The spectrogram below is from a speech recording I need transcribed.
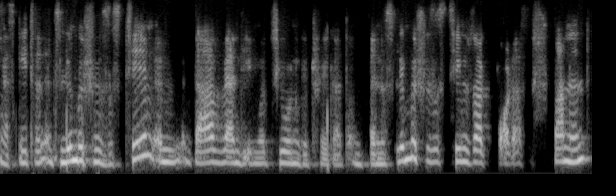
Das geht dann ins limbische System, im, da werden die Emotionen getriggert. Und wenn das limbische System sagt, boah, das ist spannend,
